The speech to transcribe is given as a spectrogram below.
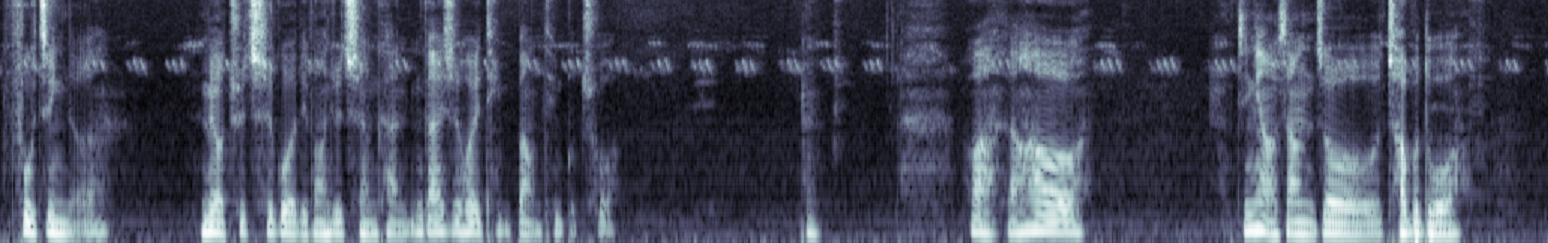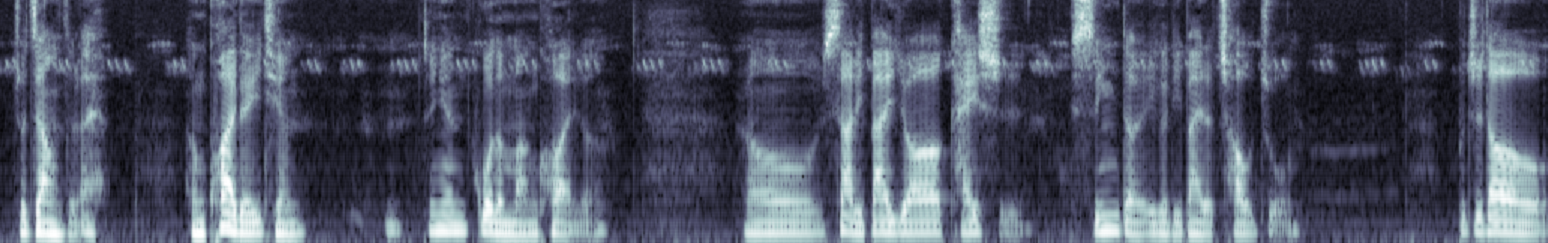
附近的没有去吃过的地方去吃吃看，应该是会挺棒、挺不错。嗯，哇，然后今天好像就差不多就这样子嘞，很快的一天。嗯，今天过得蛮快的。然后下礼拜就要开始新的一个礼拜的操作，不知道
